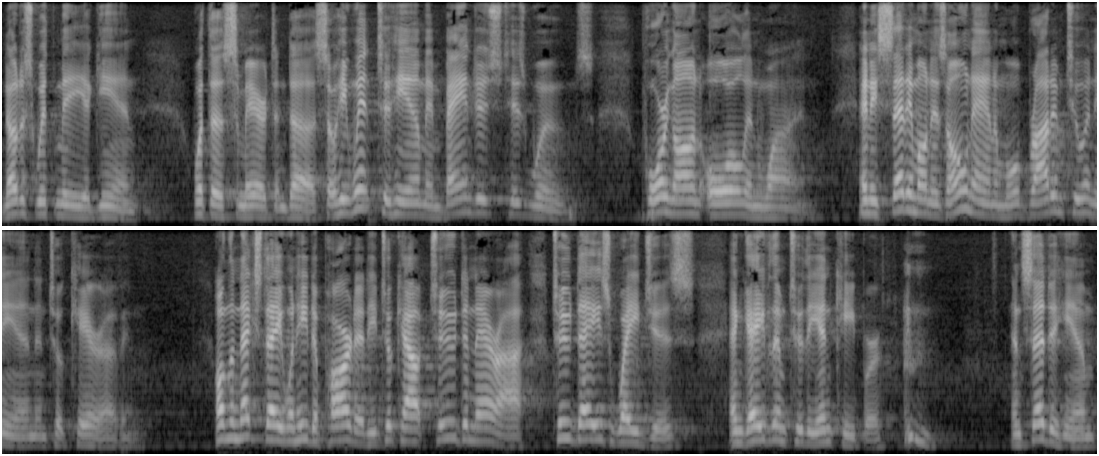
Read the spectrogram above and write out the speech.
Notice with me again what the Samaritan does. So he went to him and bandaged his wounds, pouring on oil and wine. And he set him on his own animal, brought him to an inn, and took care of him. On the next day, when he departed, he took out two denarii, two days' wages, and gave them to the innkeeper and said to him,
